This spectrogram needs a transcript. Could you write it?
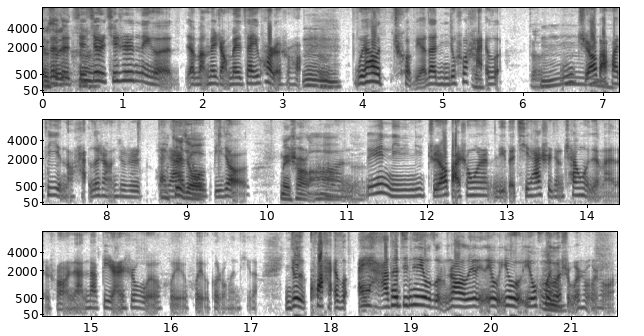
对对对，其就是其实那个晚辈长辈在一块儿的时候，嗯，不要扯别的，你就说孩子，对，你只要把话题引到孩子上，就是大家都比较没事了啊。因为你你只要把生活里的其他事情掺和进来的时候，那那必然是会会会有各种问题的。你就夸孩子，哎呀，他今天又怎么着，又又又又会了什么什么什么，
